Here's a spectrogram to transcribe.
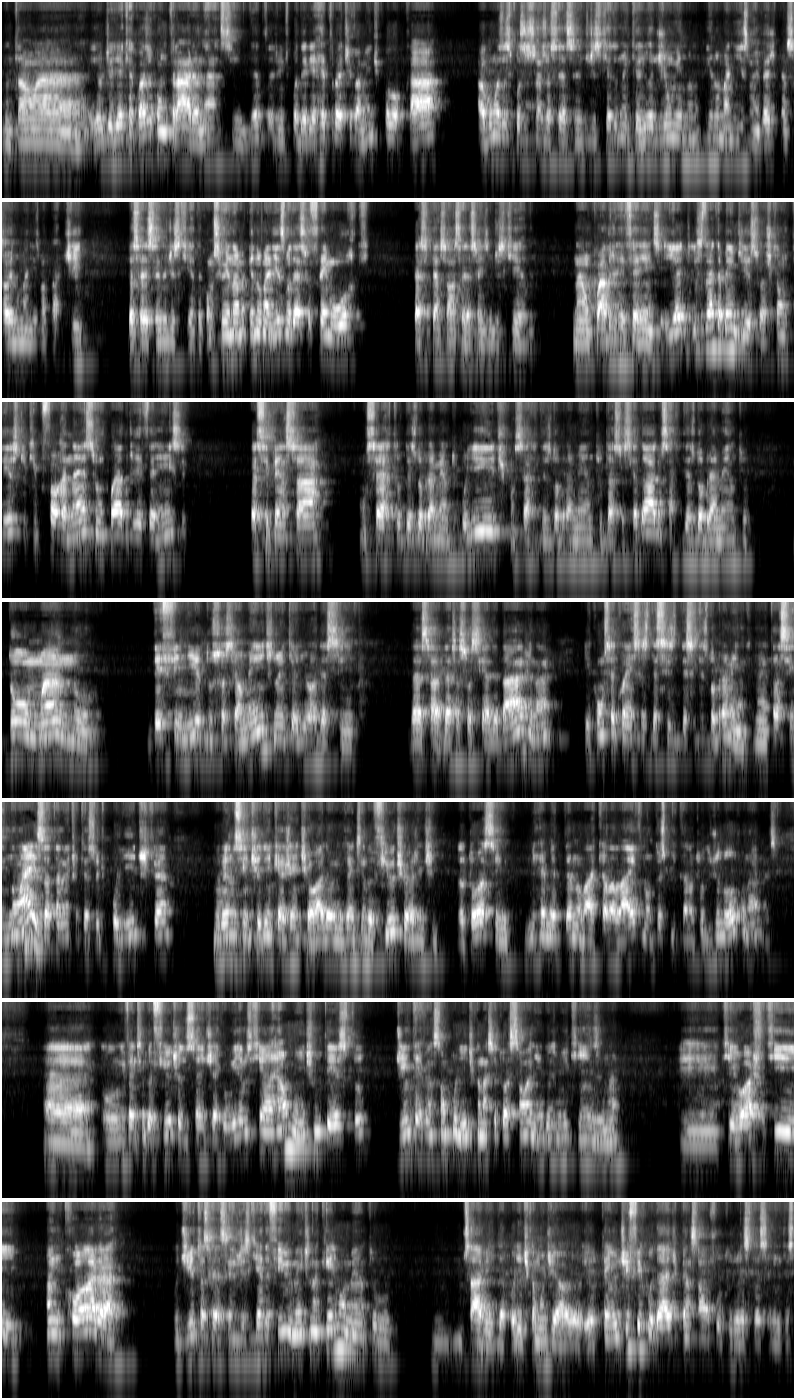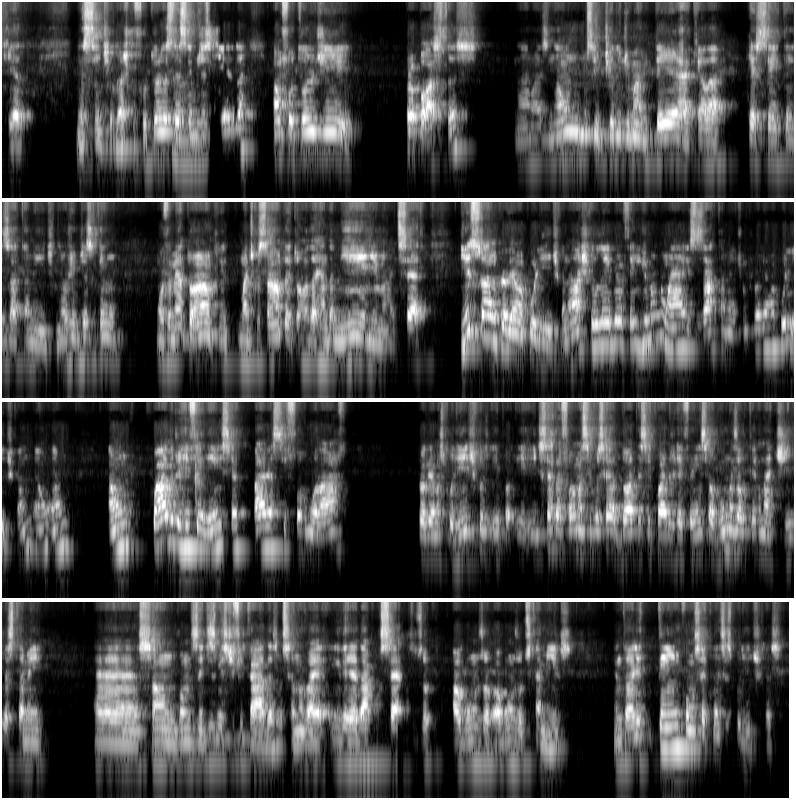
Então, é, eu diria que é quase o contrário, né? Assim, dentro, a gente poderia retroativamente colocar algumas das posições das seleções de esquerda no interior de um inumanismo, ao invés de pensar o inumanismo a partir das seleções de esquerda. Como se o inumanismo desse o framework para se pensar as seleções de esquerda né, um quadro de referência. E é, isso trata bem disso, acho que é um texto que fornece um quadro de referência para se pensar um certo desdobramento político, um certo desdobramento da sociedade, um certo desdobramento do humano definido socialmente no interior desse, dessa, dessa socialidade, né? E consequências desse, desse desdobramento, né? Então, assim, não é exatamente um texto de política no mesmo sentido em que a gente olha o Inventing the Future, a gente, eu estou assim, me remetendo lá àquela live, não estou explicando tudo de novo, né, mas uh, o Inventing the Future, do Sir Jack Williams, que é realmente um texto de intervenção política na situação ali em 2015, né, e que eu acho que ancora o dito aceleração de esquerda firmemente naquele momento, sabe, da política mundial. Eu, eu tenho dificuldade de pensar um futuro da aceleração de esquerda nesse sentido. Acho que o futuro das extrema de esquerda é um futuro de propostas, né, mas não no sentido de manter aquela receita exatamente. Né? Hoje em dia você tem um movimento amplo, uma discussão ampla em torno da renda mínima, etc. Isso é um problema político. Né? Acho que o Labor of Human não é exatamente um problema político, é um, é um, é um, é um quadro de referência para se formular programas políticos e, e, de certa forma, se você adota esse quadro de referência, algumas alternativas também é, são, vamos dizer, desmistificadas. Você não vai enveredar por certos alguns alguns outros caminhos. Então ele tem consequências políticas,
